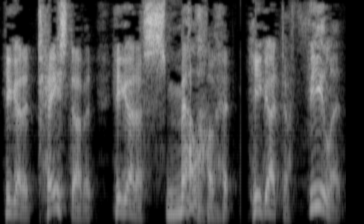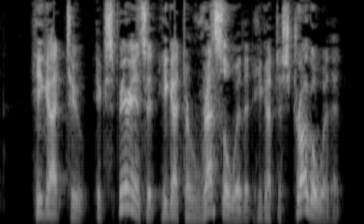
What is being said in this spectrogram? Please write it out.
He got a taste of it. He got a smell of it. He got to feel it. He got to experience it. He got to wrestle with it. He got to struggle with it.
